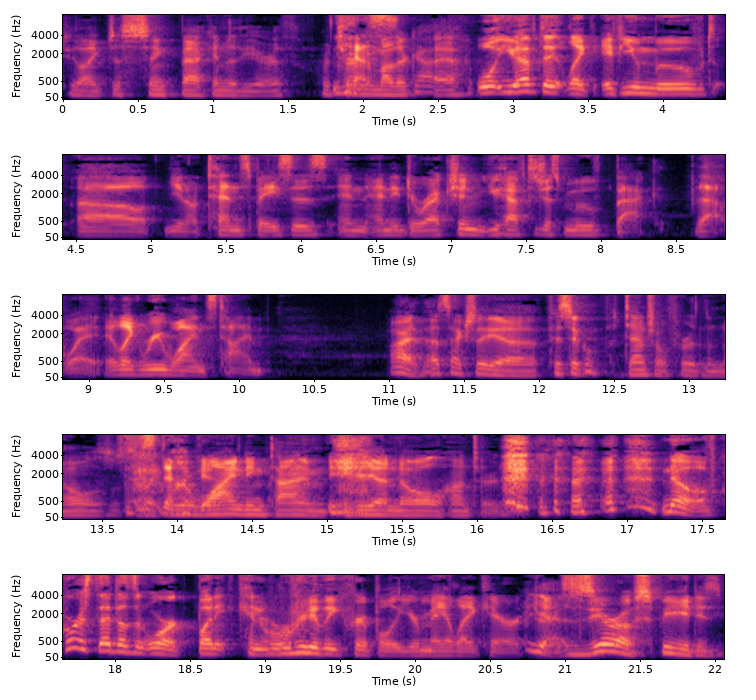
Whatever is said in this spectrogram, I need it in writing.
Do you like just sink back into the earth, return Yes. to Mother Gaia? well you have to like if you moved uh you know 10 spaces in any direction you have to just move back that way it like rewinds time All right, that's actually a physical potential for the gnolls. It's like Okay. rewinding time via gnoll hunters. no of course that doesn't work but it can really cripple your melee characters Yeah, zero speed is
